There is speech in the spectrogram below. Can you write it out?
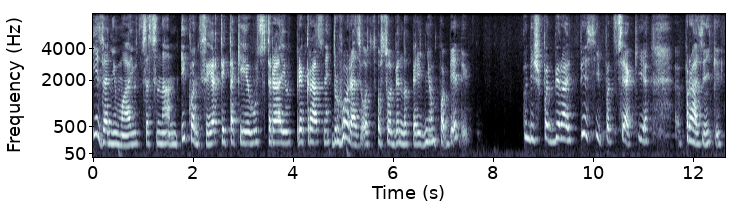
и занимаются с нами, и концерты такие устраивают прекрасные. Другой раз, особенно перед Днем Победы, они же подбирают песни под всякие праздники.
